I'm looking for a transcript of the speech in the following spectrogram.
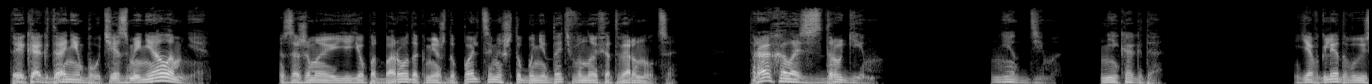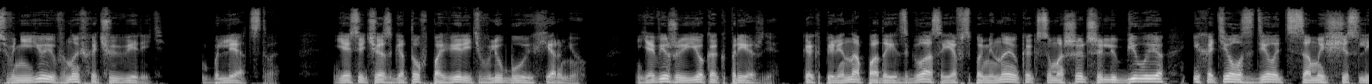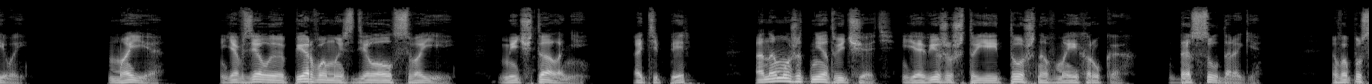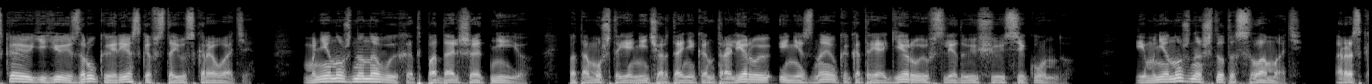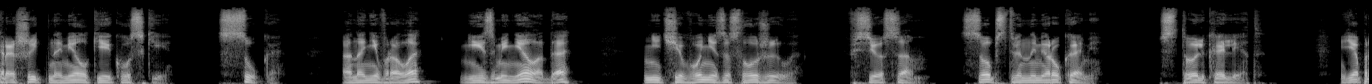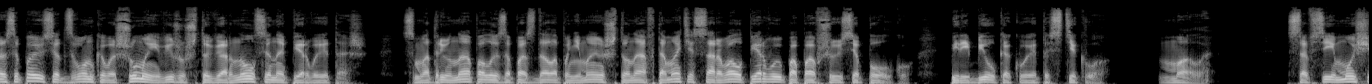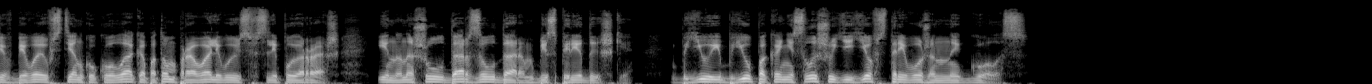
«Ты когда-нибудь изменяла мне?» Зажимаю ее подбородок между пальцами, чтобы не дать вновь отвернуться. «Трахалась с другим?» «Нет, Дима, никогда». Я вглядываюсь в нее и вновь хочу верить. Блядство. Я сейчас готов поверить в любую херню. Я вижу ее как прежде, как пелена падает с глаз, и я вспоминаю, как сумасшедший любил ее и хотел сделать самой счастливой. Моя. Я взял ее первым и сделал своей. Мечтал о ней. А теперь? Она может не отвечать. Я вижу, что ей тошно в моих руках. До судороги. Выпускаю ее из рук и резко встаю с кровати. Мне нужно на выход, подальше от нее, потому что я ни черта не контролирую и не знаю, как отреагирую в следующую секунду. И мне нужно что-то сломать, раскрошить на мелкие куски. Сука. Она не врала? Не изменяла, да? Ничего не заслужила. Все сам. Собственными руками. Столько лет. Я просыпаюсь от звонкого шума и вижу, что вернулся на первый этаж. Смотрю на пол и запоздало понимаю, что на автомате сорвал первую попавшуюся полку. Перебил какое-то стекло. Мало. Со всей мощи вбиваю в стенку кулак, а потом проваливаюсь в слепой раж и наношу удар за ударом, без передышки. Бью и бью, пока не слышу ее встревоженный голос.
